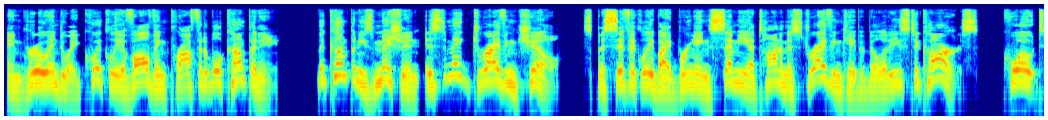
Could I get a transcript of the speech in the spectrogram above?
and grew into a quickly evolving profitable company. The company's mission is to make driving chill, specifically by bringing semi-autonomous driving capabilities to cars. Quote,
